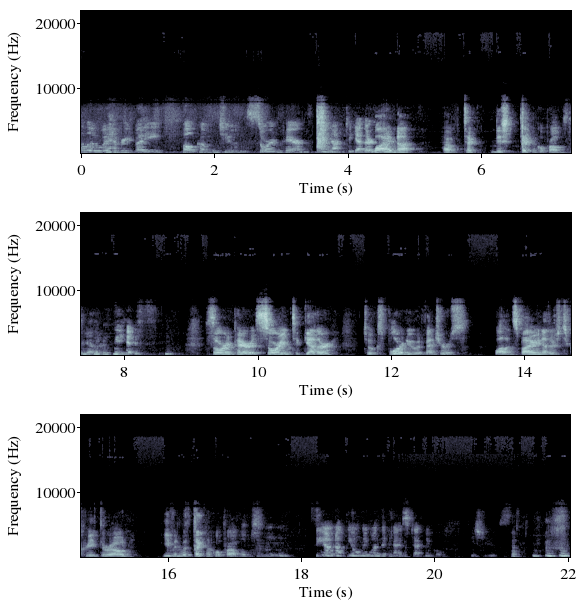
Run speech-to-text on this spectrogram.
Hello, everybody. Welcome to Soren Pair. We're not together. Why not have techni- technical problems together? yes. Soren Pair is soaring together to explore new adventures while inspiring others to create their own, even with technical problems. Mm. See, I'm not the only one that has technical issues.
